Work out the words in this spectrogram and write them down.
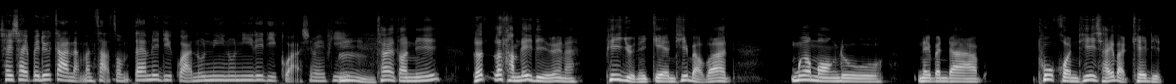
ใช้ใช้ไปด้วยกันอะมันสะสมแต้มได้ดีกว่านู่นนี่นู่นนี่ได้ดีกว่าใช่ไหมพี่อืมใช่ตอนนี้แล้วแล้วทำได้ดีด้วยนะ พี่อยู่ในเกณฑ์ที่แบบว่า เมื่อมองดูในบรรดาผู้คนที่ใช้บัตรเครดิต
